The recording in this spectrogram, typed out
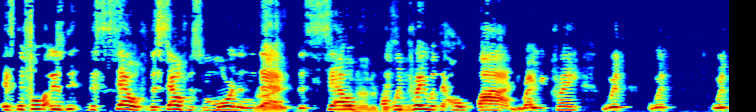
It's the full. It's the, the self. The self is more than Right. that. The self. Like we pray with the whole body, right? We pray with with with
